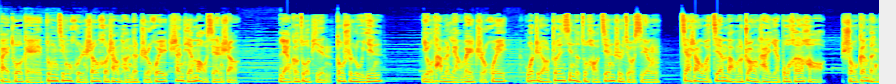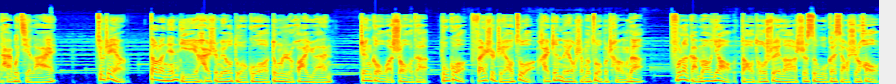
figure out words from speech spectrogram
拜托给东京混声合唱团的指挥山田茂先生。两个作品都是录音，有他们两位指挥，我只要专心的做好监制就行。加上我肩膀的状态也不很好，手根本抬不起来。就这样，到了年底还是没有躲过冬日花园，真够我受的。不过凡事只要做，还真没有什么做不成的。服了感冒药，倒头睡了十四五个小时后，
